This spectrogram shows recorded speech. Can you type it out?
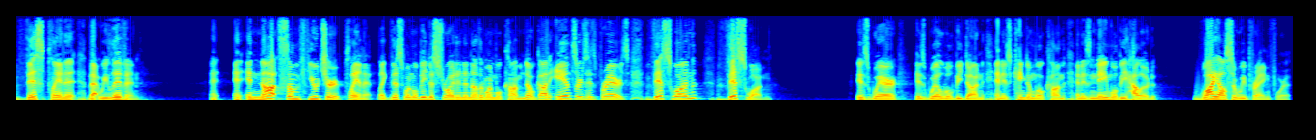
this planet that we live in. And, and, not some future planet, like this one will be destroyed and another one will come. No, God answers his prayers. This one, this one is where his will will be done and his kingdom will come and his name will be hallowed. Why else are we praying for it?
